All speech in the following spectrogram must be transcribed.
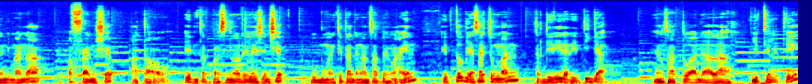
yang di mana a friendship atau interpersonal relationship hubungan kita dengan satu yang lain itu biasa cuman terdiri dari tiga. Yang satu adalah utility,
